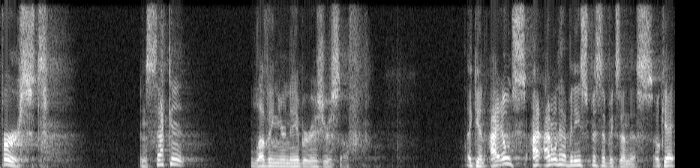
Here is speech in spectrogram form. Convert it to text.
First. And second, loving your neighbor as yourself. Again, I don't, I don't have any specifics on this, okay?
